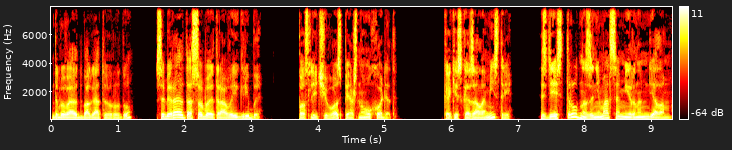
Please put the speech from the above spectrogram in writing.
добывают богатую руду, собирают особые травы и грибы, после чего спешно уходят. Как и сказала Мистри, здесь трудно заниматься мирным делом.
